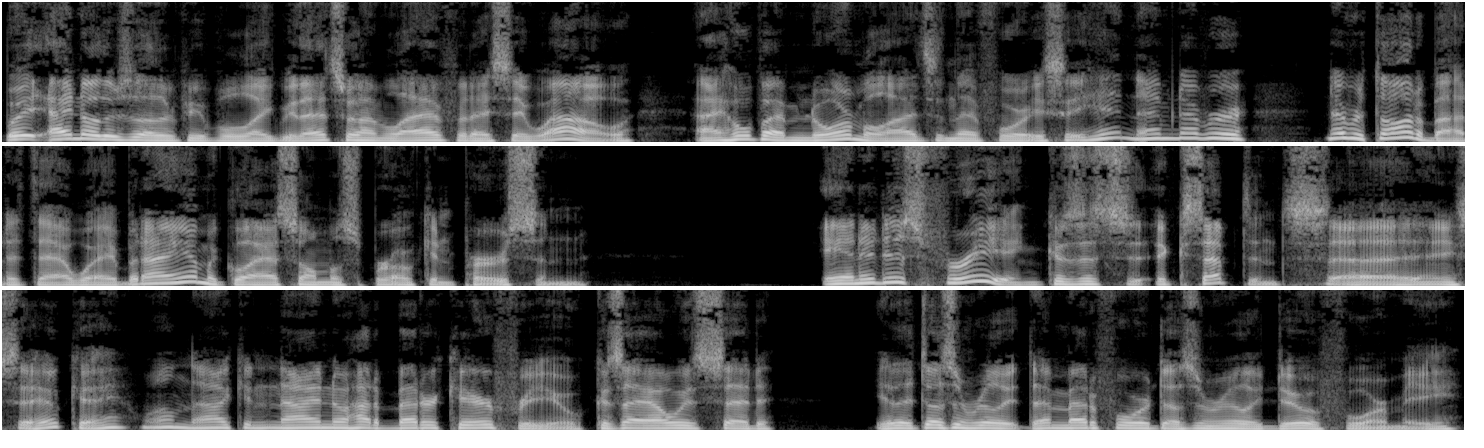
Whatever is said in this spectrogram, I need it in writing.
but I know there's other people like me. That's why I'm laughing. I say, wow, I hope I'm normalizing that for you. Say, hey, I've never, never thought about it that way, but I am a glass almost broken person. And it is freeing because it's acceptance. Uh, and you say, okay, well, now I can, now I know how to better care for you. Cause I always said, yeah, that doesn't really, that metaphor doesn't really do it for me.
